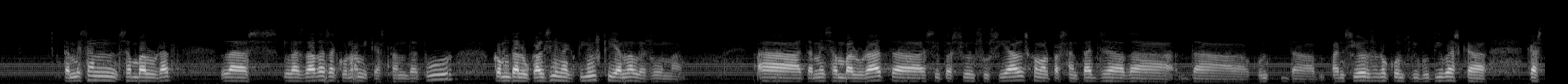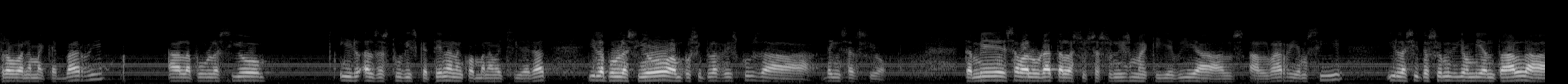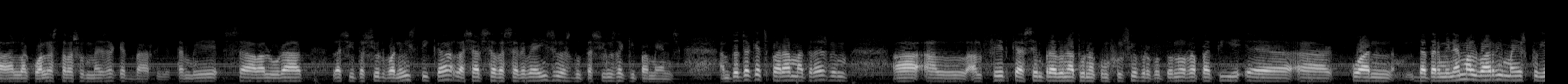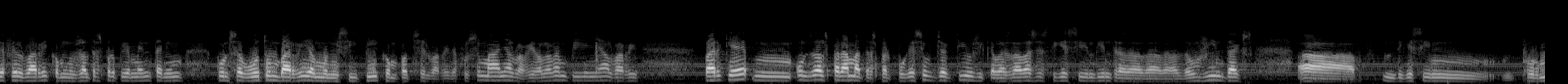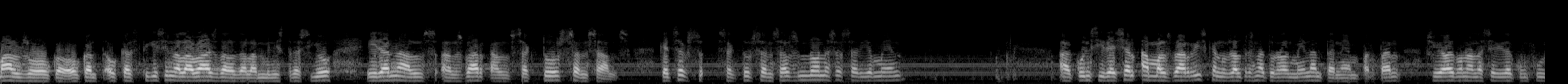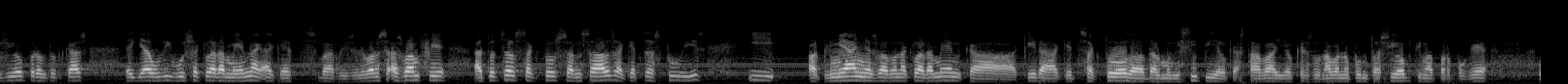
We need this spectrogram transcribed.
També s'han valorat les, les dades econòmiques, tant d'atur com de locals inactius que hi ha a la zona. Uh, també s'han valorat uh, situacions socials com el percentatge de, de, de pensions no contributives que, que es troben en aquest barri, uh, la població i els estudis que tenen en quan van a batxillerat i la població amb possibles riscos d'inserció. També s'ha valorat l'associacionisme que hi havia als, al barri en si i la situació medioambiental a la qual estava sotmesa aquest barri. També s'ha valorat la situació urbanística, la xarxa de serveis i les dotacions d'equipaments. Amb tots aquests paràmetres vam, el, el fet que sempre ha donat una confusió, però que ho torno a repetir, eh, eh, quan determinem el barri mai es podia fer el barri com nosaltres pròpiament tenim concebut un barri al municipi, com pot ser el barri de Fossimanya, el barri de la Rampinya, el barri perquè mm, uns dels paràmetres per poder ser objectius i que les dades estiguessin dintre d'uns índexs eh, diguéssim, formals o que, o que, o que estiguessin a l'abast de, de l'administració eren els, els, bar, els sectors censals. Aquests sectors censals no necessàriament eh, coincideixen amb els barris que nosaltres naturalment entenem. Per tant, això ja va donar una sèrie de confusió, però en tot cas eh, ja ho dibuixa clarament aquests barris. Llavors es van fer a tots els sectors censals aquests estudis i el primer any es va donar clarament que, que era aquest sector de, del municipi el que estava i el que ens donava una puntuació òptima per poder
